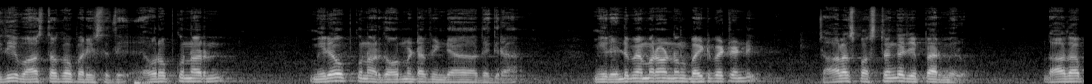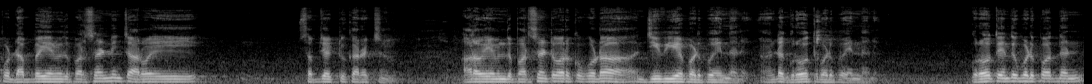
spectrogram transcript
ఇది వాస్తవ పరిస్థితి. ఎవరు ఒప్పుకున్నారు? మీరే ఒప్పుకున్నారు గవర్నమెంట్ ఆఫ్ ఇండియా దగ్గర. మీ రెండు మెమరాండంలు బయట పెట్టండి. చాలా స్పష్టంగా చెప్పారు మీరు. దాదాపు డెబ్బై ఎనిమిది పర్సెంట్ నుంచి అరవై సబ్జెక్టివ్ కరెక్షన్. అరవై ఎనిమిది పర్సెంట్ వరకు కూడా జీవీఏ పడిపోయిందని అంటే గ్రోత్ పడిపోయిందని. గ్రోత్ ఎందుకు పడిపోద్దండి?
